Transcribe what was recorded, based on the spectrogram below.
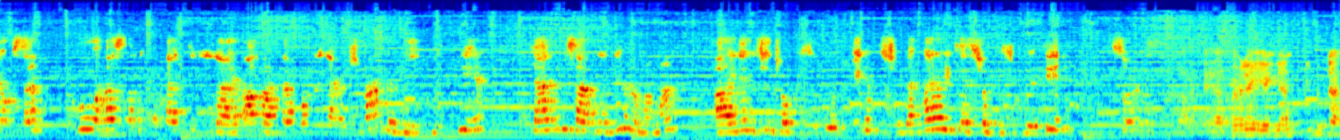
Yoksa bu hastalık takdir ilahi Allah'tan bana gelmiş. Ben de büyük diye kendim sabrediyorum ama ailem için çok üzülüyorum. Benim dışında herkes çok üzülüyor diye. Sonra E, böyle yengen gibi de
